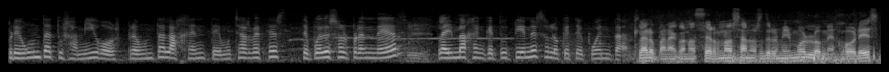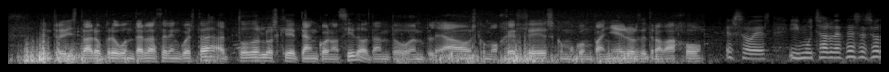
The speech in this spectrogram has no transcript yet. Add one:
pregunta a tus amigos, pregunta a la gente. Muchas veces te puede sorprender la imagen que tú tienes o lo que te cuentan. Claro, para conocernos a nosotros mismos lo mejor es entrevistar o preguntarle, hacer encuestas a todos los que te han conocido, tanto empleados como jefes, como compañeros de trabajo. Eso es. Y muchas veces eso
